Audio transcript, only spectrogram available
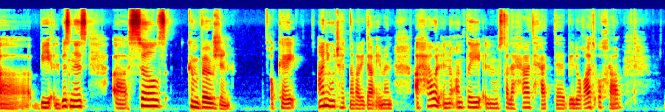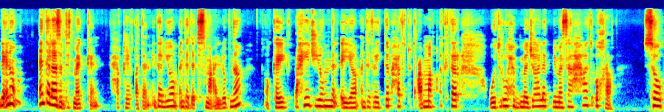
آه بال business sales conversion okay؟ أنا وجهة نظري دائما. أحاول أنه أنطي المصطلحات حتى بلغات أخرى لأنه أنت لازم تتمكن حقيقة. إذا اليوم أنت تسمع اللبنى okay؟ راح يجي يوم من الأيام أنت تريد تبحث وتتعمق أكثر وتروح بمجالك بمساحات أخرى. سو so,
